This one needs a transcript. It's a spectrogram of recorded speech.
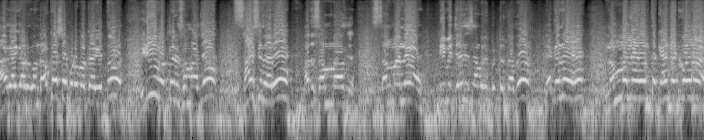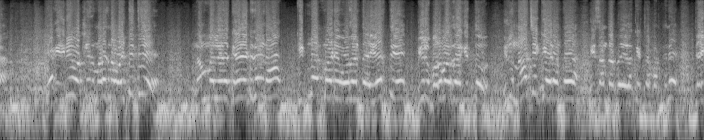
ಹಾಗಾಗಿ ಅವ್ರಿಗೆ ಒಂದು ಅವಕಾಶ ಕೊಡಬೇಕಾಗಿತ್ತು. ಇಡೀ ಒಕ್ಕಲಿಗ ಸಮಾಜ ಸಾಯಿಸಿದ್ದಾರೆ ಅದು ಸಮಾಜ ಸನ್ಮಾನ್ಯ ಟಿ ಬಿ ಬಿಟ್ಟತ್ತು ಅದು ಯಾಕಂದ್ರೆ ನಮ್ಮಲ್ಲಿರುವಂತ ಕ್ಯಾಂಡಿಡೇಟ್ಗಳನ್ನ ಯಾಕೆ ಇಡೀ ಒಕ್ಕಲಿನ ಮರಕ್ಕೆ ನಾವು ಹೊರಟಿದ್ವಿ ನಮ್ಮಲ್ಲಿರೋ ಕಿಡ್ನಾಪ್ ಮಾಡಿ ಹೋದಂತ ವ್ಯಕ್ತಿ ಇವರು ಬರಬಾರ್ದಾಗಿತ್ತು. ಇದು ನಾಚಿಕೆ ಅಂತ ಈ ಸಂದರ್ಭ ಹೇಳಕ್ ಇಷ್ಟಪಡ್ತೀನಿ. ಜೈ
